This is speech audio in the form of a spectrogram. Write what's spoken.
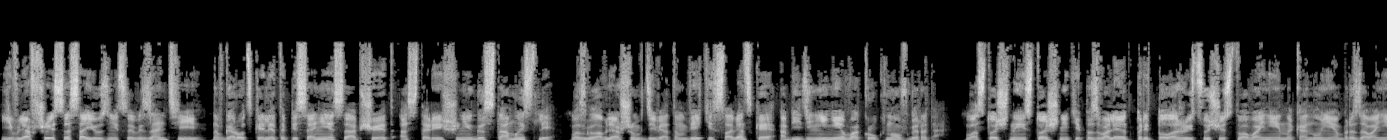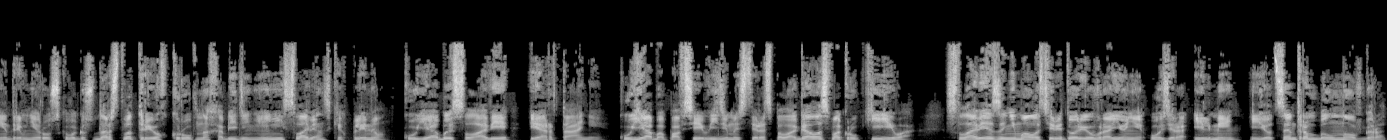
являвшаяся союзницей Византии. Новгородское летописание сообщает о старейшине Гостомысле, возглавлявшем в IX веке славянское объединение вокруг Новгорода. Восточные источники позволяют предположить существование накануне образования древнерусского государства трех крупных объединений славянских племен – Куябы, Славии и Артании. Куяба, по всей видимости, располагалась вокруг Киева – Славия занимала территорию в районе озера Ильмень, ее центром был Новгород.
